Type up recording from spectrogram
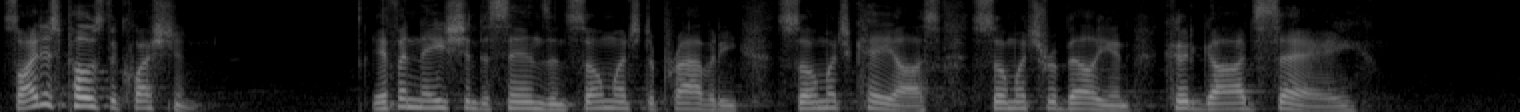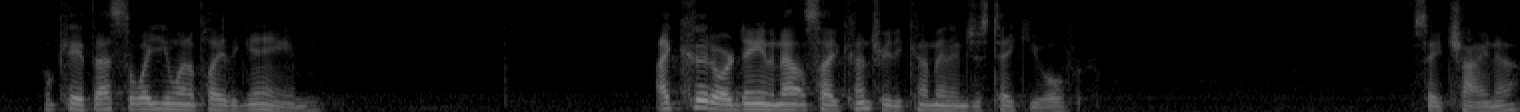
So I just posed the question if a nation descends in so much depravity, so much chaos, so much rebellion, could God say, okay, if that's the way you want to play the game, I could ordain an outside country to come in and just take you over? Say China,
